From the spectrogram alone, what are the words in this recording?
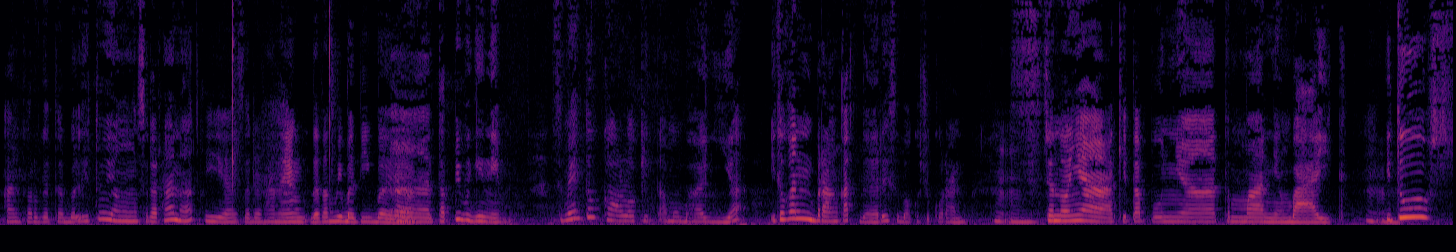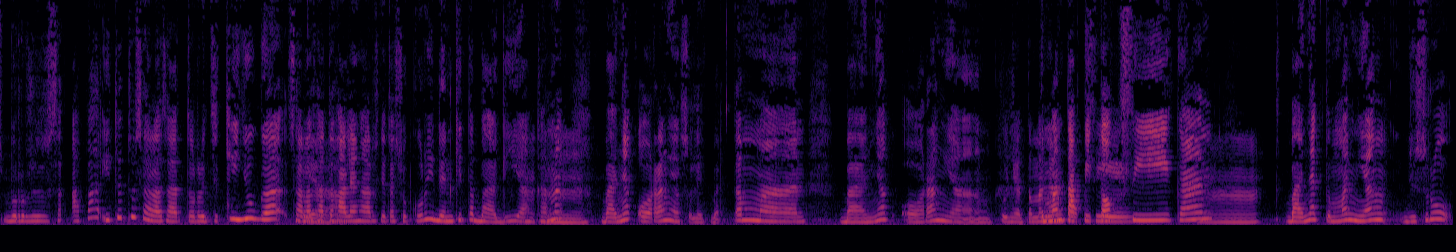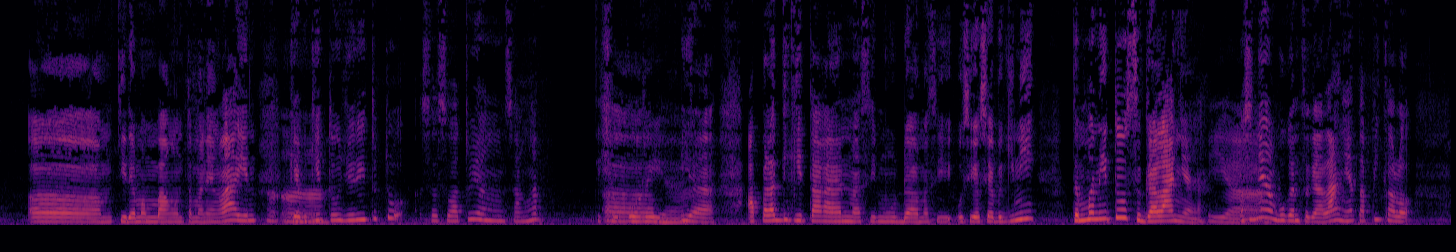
unforgettable itu yang sederhana. iya sederhana yang datang tiba-tiba ya Eh, tapi begini, sebenarnya tuh kalau kita mau bahagia itu kan berangkat dari sebuah kesyukuran. Mm-mm. Contohnya kita punya teman yang baik. Itu s- berusaha apa? Itu tuh salah satu rezeki juga, salah Iya. satu hal yang harus kita syukuri dan kita bahagia karena banyak orang yang sulit berteman, banyak orang yang punya teman teman yang tapi toksik kan. Mm. Banyak teman yang justru em, tidak membangun teman yang lain kayak begitu. Jadi itu tuh sesuatu yang sangat Disyukuri em, ya. Iya, apalagi kita kan masih muda, masih usia-usia begini, teman itu segalanya. Iya. Maksudnya bukan segalanya, tapi kalau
